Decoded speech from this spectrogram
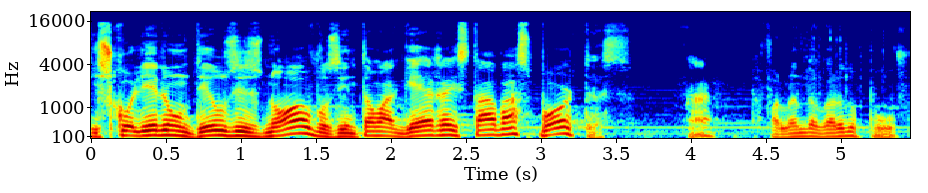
Escolheram deuses novos, então a guerra estava às portas. Está né? falando agora do povo.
